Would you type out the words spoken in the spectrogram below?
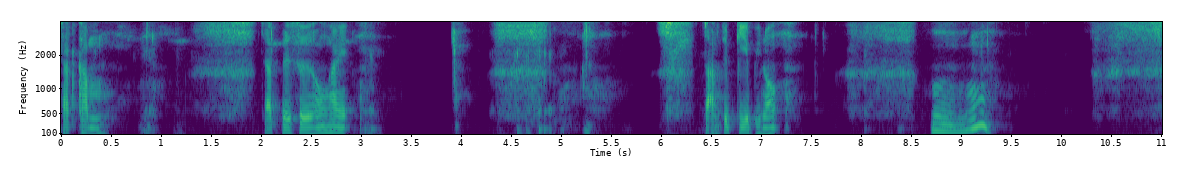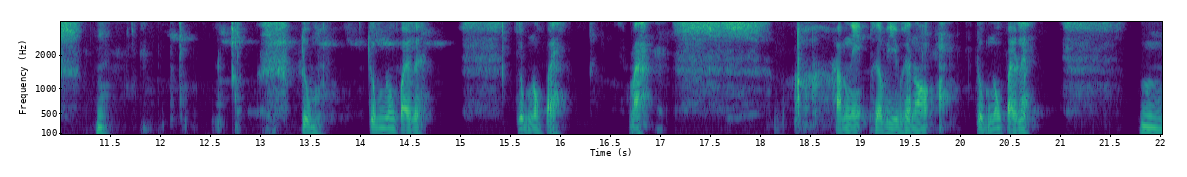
จัดคำจัดไปซื้อห้องให้ สามสิบกีบพี่น้อง อืมจุ่ม จุ่มลงไปเลย จุ่มลงไป มาคำนี้เพื่อพี่เพื่อน้อง จุ่มลงไปเลย อืม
